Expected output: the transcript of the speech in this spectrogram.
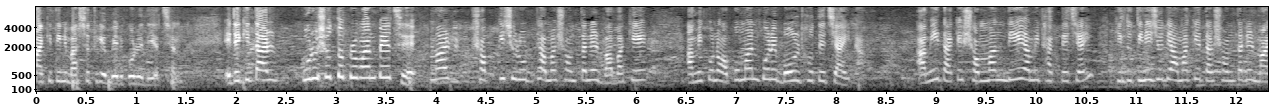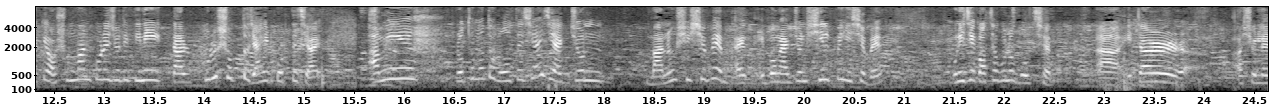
মাকে তিনি বাসা থেকে বের করে দিয়েছেন। এটা কি তার পুরুষত্ব প্রমাণ পেয়েছে? আমার সব কিছুর ঊর্ধ্বে আমার সন্তানের বাবাকে আমি কোনো অপমান করে বোল্ড হতে চাই না। আমি তাকে সম্মান দিয়ে আমি থাকতে চাই, কিন্তু তিনি যদি আমাকে তার সন্তানের মাকে অসম্মান করে যদি তিনি তার পুরুষত্ব জাহির করতে চায়, আমি প্রথমত বলতে চাই যে একজন মানুষ হিসেবে এবং একজন শিল্পী হিসেবে উনি যে কথাগুলো বলছেন এটার আসলে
